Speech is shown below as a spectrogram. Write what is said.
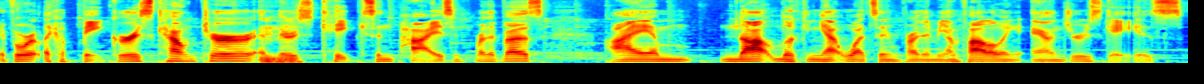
if we're at like a baker's counter and mm-hmm. there's cakes and pies in front of us, I am not looking at what's in front of me. I'm following Andrew's gaze.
